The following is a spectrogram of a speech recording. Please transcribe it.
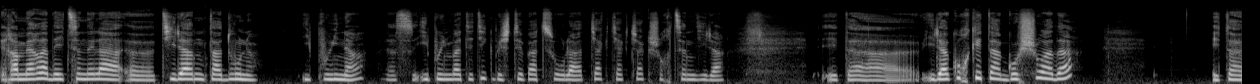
Egan behar da deitzen dela uh, tirantadun ipuina, ez, ipuin batetik beste bat zuela txak txak txak sortzen dira. Eta irakurketa goxoa da, eta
